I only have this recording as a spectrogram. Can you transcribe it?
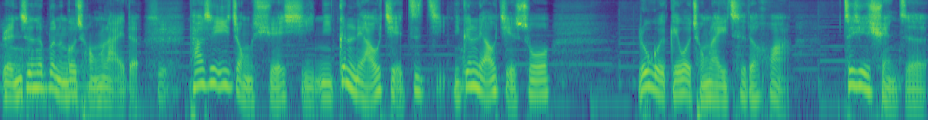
人生是不能够重来的。是，它是一种学习，你更了解自己，你更了解说，如果给我重来一次的话，这些选择。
